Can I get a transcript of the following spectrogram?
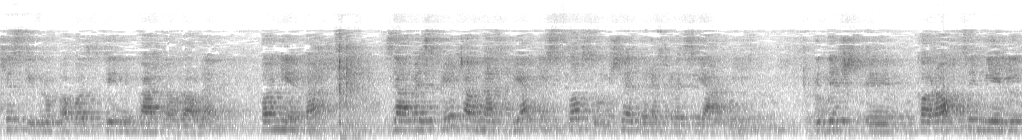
wszystkich grup opozycyjnych ważną rolę, ponieważ zabezpieczał nas w jakiś sposób przed represjami, gdyż y, korowcy mieli y,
